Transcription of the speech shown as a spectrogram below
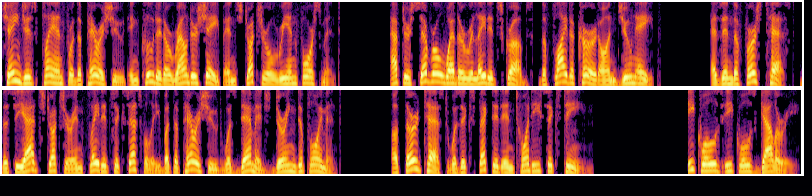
Changes planned for the parachute included a rounder shape and structural reinforcement. After several weather-related scrubs, the flight occurred on June 8. As in the first test, the SIAD structure inflated successfully but the parachute was damaged during deployment. A third test was expected in 2016. Gallery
